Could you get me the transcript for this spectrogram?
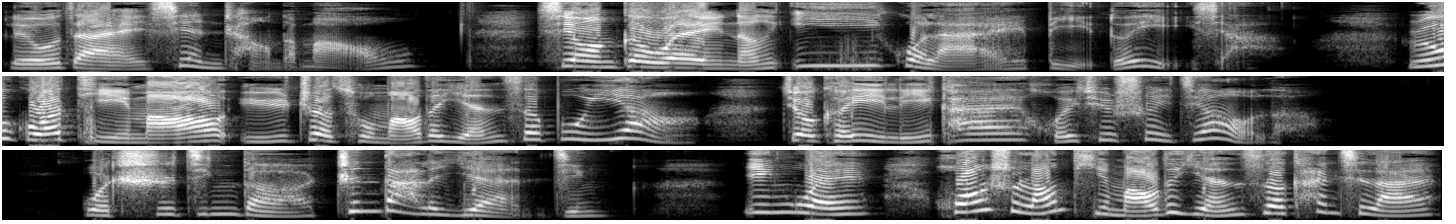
留在现场的毛，希望各位能一一过来比对一下。如果体毛与这簇毛的颜色不一样，就可以离开，回去睡觉了。我吃惊的睁大了眼睛，因为黄鼠狼体毛的颜色看起来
